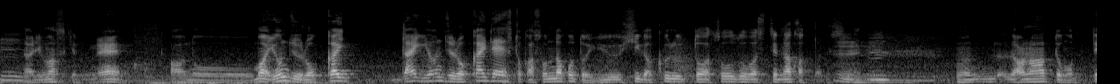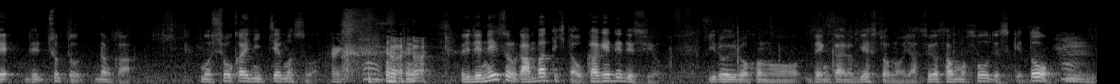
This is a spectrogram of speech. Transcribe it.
うんうんうん。なりますけどね、あのーまあ46回第46回ですとかそんなことを言う日が来るとは想像はしてなかったですね、うんうん、だなと思ってでちょっとなんかもう紹介に行っちゃいますわ。はい。それ でねその頑張ってきたおかげでですよ。いろいろこの前回のゲストの安代さんもそうですけどはい。うん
